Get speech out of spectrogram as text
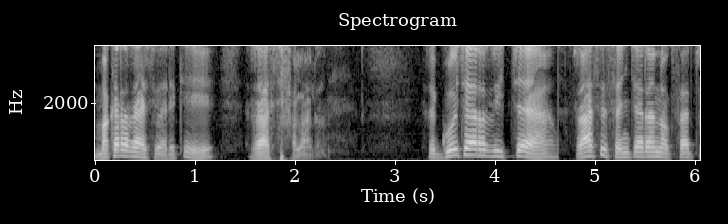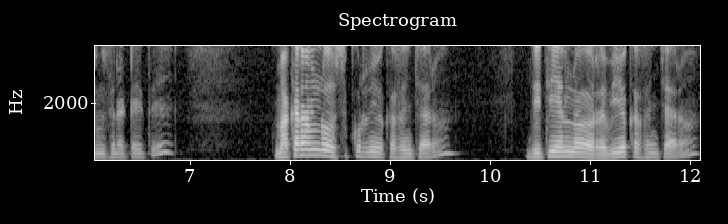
మకర రాశి వారికి రాశి ఫలాలు. గోచార రీత్యా రాశి సంచారాన్ని ఒకసారి చూసినట్టయితే మకరంలో శుక్రుని యొక్క సంచారం ద్వితీయంలో రవి యొక్క సంచారం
